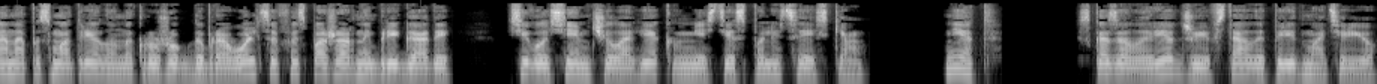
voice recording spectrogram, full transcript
Она посмотрела на кружок добровольцев из пожарной бригады, всего семь человек вместе с полицейским. «Нет», — сказала Реджи и встала перед матерью.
